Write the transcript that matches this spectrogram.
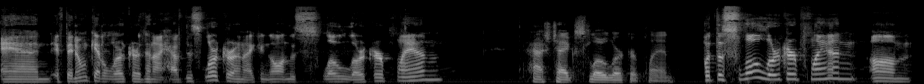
And if they don't get a lurker, then I have this lurker, and I can go on this slow lurker plan. Hashtag slow lurker plan. But the slow lurker plan, um,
